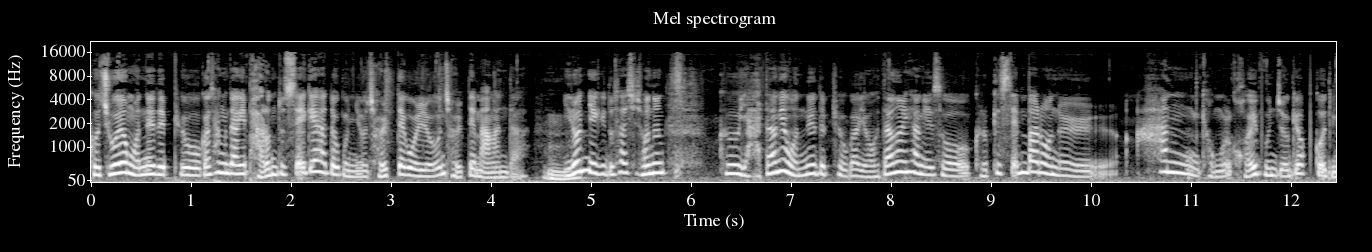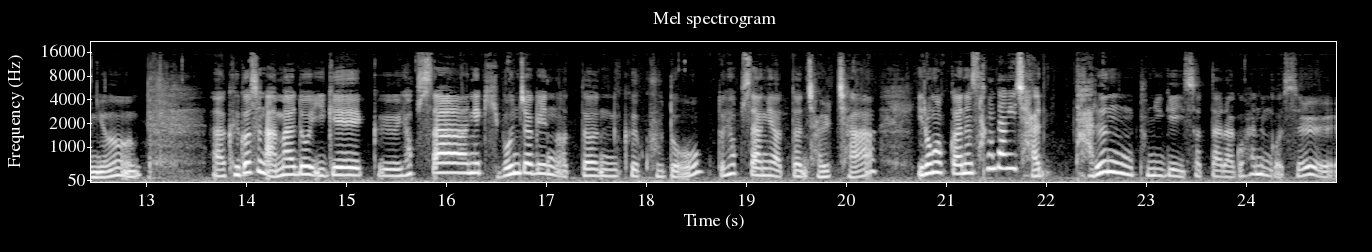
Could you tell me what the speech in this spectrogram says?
그 조영 원내대표가 상당히 발언도 세게 하더군요. 절대 권력은 절대 망한다. 음. 이런 얘기도 사실 저는 그 야당의 원내대표가 여당을 향해서 그렇게 센 발언을 한 경우를 거의 본 적이 없거든요. 아, 그것은 아마도 이게 그 협상의 기본적인 어떤 그 구도, 또 협상의 어떤 절차, 이런 것과는 상당히 잘, 다른 분위기에 있었다라고 하는 것을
